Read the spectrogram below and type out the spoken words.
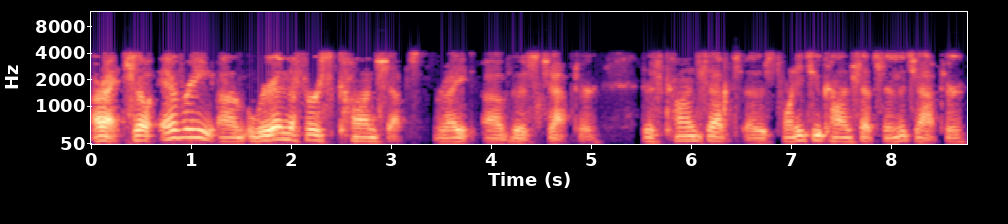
All right, so every, um, we're in the first concept, right, of this chapter. This concept, uh, there's 22 concepts in the chapter.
